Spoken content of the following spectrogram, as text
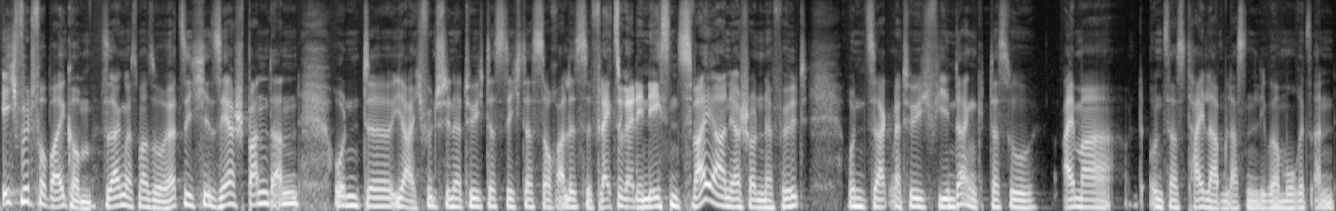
Ich würde vorbeikommen, sagen wir es mal so. Hört sich sehr spannend an. Und äh, ja, ich wünsche dir natürlich, dass sich das auch alles vielleicht sogar in den nächsten zwei Jahren ja schon erfüllt. Und sag natürlich vielen Dank, dass du einmal uns das teilhaben lassen, lieber Moritz, an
